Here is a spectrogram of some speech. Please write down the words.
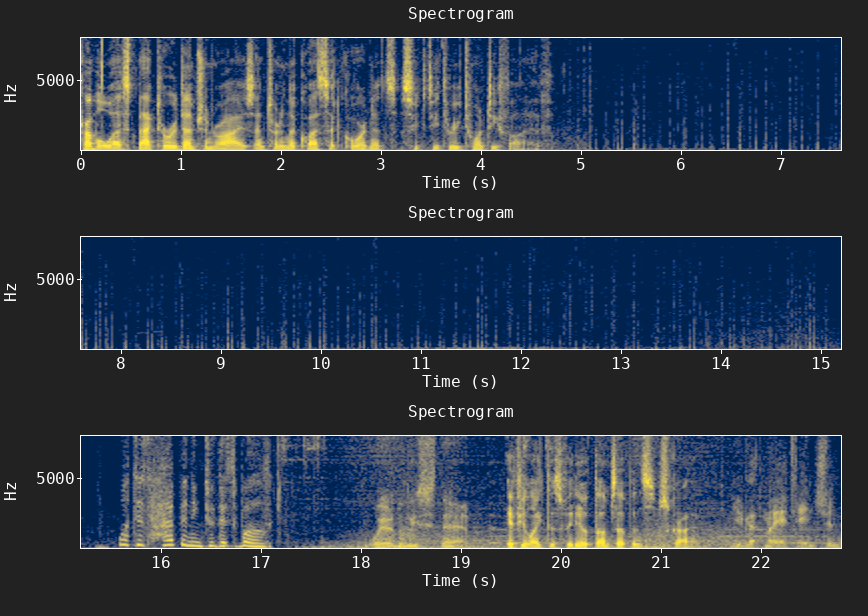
Travel west back to Redemption Rise and turn in the quest at coordinates 6325. What is happening to this world? Where do we stand? If you like this video, thumbs up and subscribe. You got my attention.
